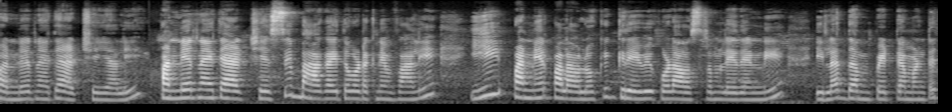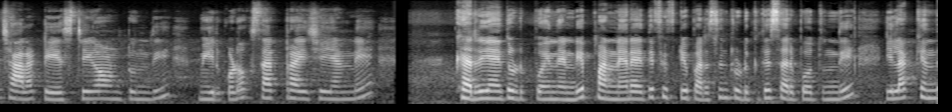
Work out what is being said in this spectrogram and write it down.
పన్నీర్ని అయితే యాడ్ చేయాలి. పన్నీర్ని అయితే యాడ్ చేసి బాగా అయితే ఉడకనివ్వాలి. ఈ పన్నీర్ పలావ్లోకి గ్రేవీ కూడా అవసరం లేదండి. ఇలా దమ్ పెట్టామంటే చాలా టేస్టీగా ఉంటుంది. మీరు కూడా ఒకసారి ట్రై చేయండి. కర్రీ అయితే ఉడికిపోయిందండి. పన్నీర్ అయితే ఫిఫ్టీ పర్సెంట్ ఉడికితే సరిపోతుంది. ఇలా కింద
